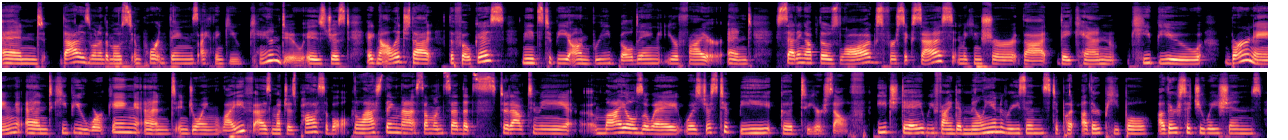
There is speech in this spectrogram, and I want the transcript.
And that is one of the most important things I think you can do is just acknowledge that the focus needs to be on rebuilding your fire and setting up those logs for success and making sure that they can keep you burning and keep you working and enjoying life as much as possible. The last thing that someone said that stood out to me uh, miles away was just to be good to yourself. Each day we find a million reasons to put other people, other situations,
